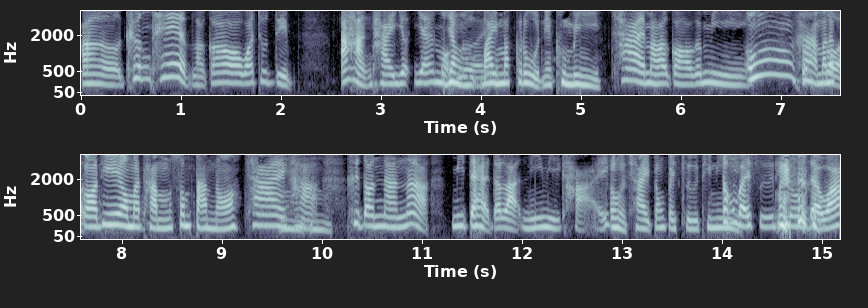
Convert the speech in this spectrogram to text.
เอ่อเครื่องเทศแล้วก็วัตถุดิบอาหารไทยเยอะแยะหมดอย่างเลยใบมะกรูดเนี่ยคือมี ใช่มะละกอก็มีอ๋อ ค่ะสดๆมะละกอที่เอามาทำส้มตำเนาะใช่ค่ะอืมอืมคือตอนนั้นน่ะ มีแต่ตลาดนี้มีขายเออใช่ต้องไปซื้อที่นี่ต้องไปซื้อที่โน่นแต่ว่า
